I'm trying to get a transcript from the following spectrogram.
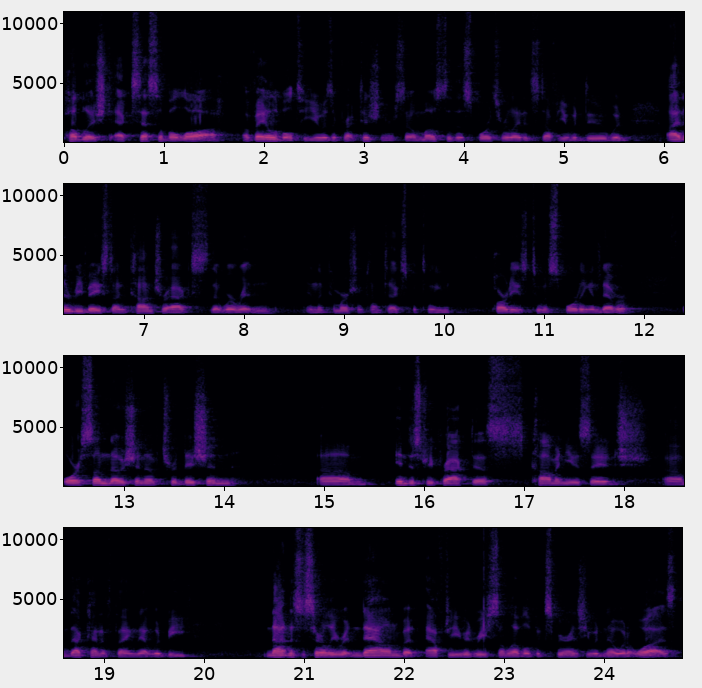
published, accessible law available to you as a practitioner. So most of the sports-related stuff you would do would either be based on contracts that were written in the commercial context between parties to a sporting endeavor, or some notion of tradition, um, industry practice, common usage, um, that kind of thing that would be not necessarily written down, but after you had reached some level of experience, you would know what it was.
